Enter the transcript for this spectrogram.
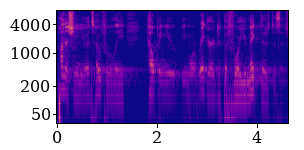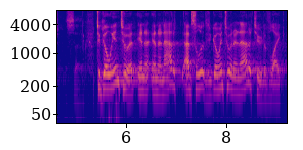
punishing you, it's hopefully helping you be more rigored before you make those decisions. So. To go into it in, a, in an attitude, absolutely, to go into it in an attitude of like,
